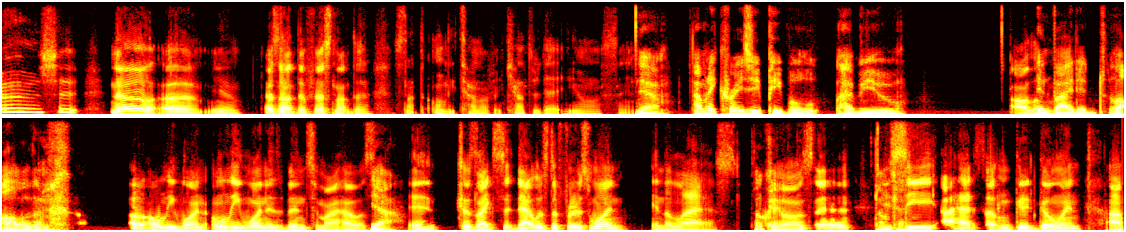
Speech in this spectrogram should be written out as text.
oh shit. No, uh, you know, that's not the that's not the it's not the only time I've encountered that. You know what I'm saying? Yeah. How many crazy people have you All of them. invited? All of them? Oh, only one. Only one has been to my house. yeah. And because like said, that was the first one and the last. Okay. You know what I'm saying? You see, I had something good going. I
